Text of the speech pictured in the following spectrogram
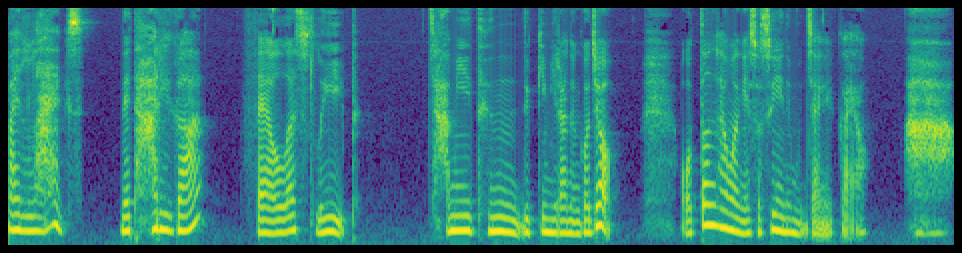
My legs. 내 다리가 fell asleep. 잠이 든 느낌이라는 거죠? 어떤 상황에서 쓰이는 문장일까요? 아,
